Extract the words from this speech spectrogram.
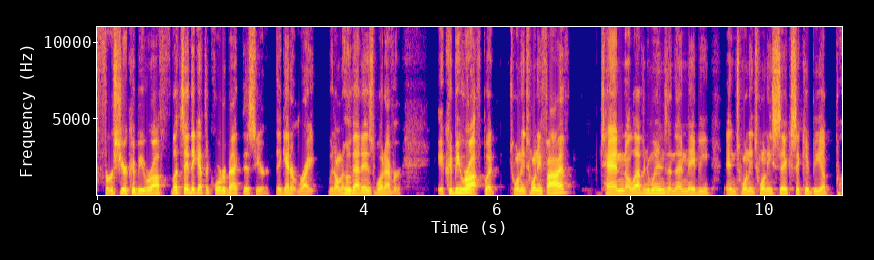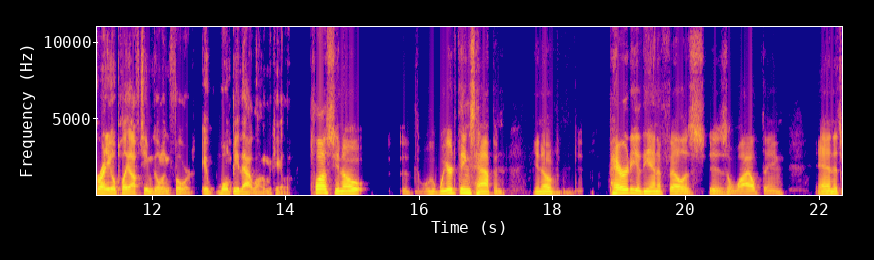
First year could be rough. Let's say they get the quarterback this year. They get it right. We don't know who that is, whatever. It could be rough, but 2025 10, 11 wins. And then maybe in 2026, it could be a perennial playoff team going forward. It won't be that long, Michaela. Plus, you know, weird things happen. You know, parody of the NFL is is a wild thing, and it's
